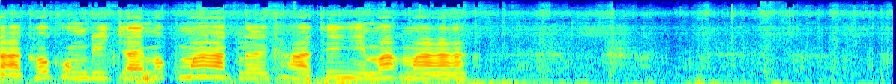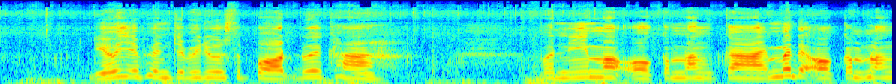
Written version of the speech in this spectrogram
น่ะเขาคงดีใจมากๆเลยค่ะที่หิมะมา เดี๋ยวยายเพนจะไปดูสปอร์ตด้วยค่ะ วันนี้มาออกกำลังกายไม่ได้ออกกำลัง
